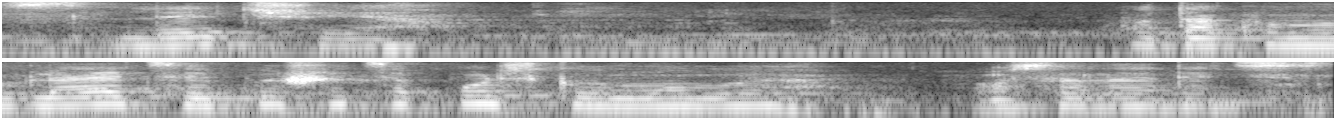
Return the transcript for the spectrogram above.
Слідчі. Отак вимовляється і пишеться польською мовою оселедець.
